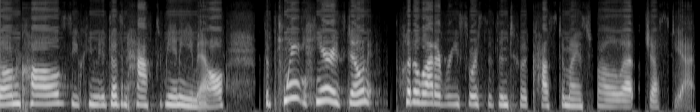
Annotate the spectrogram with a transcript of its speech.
phone calls. You can, it doesn't have to be an email. The point here is don't put a lot of resources into a customized follow-up just yet.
